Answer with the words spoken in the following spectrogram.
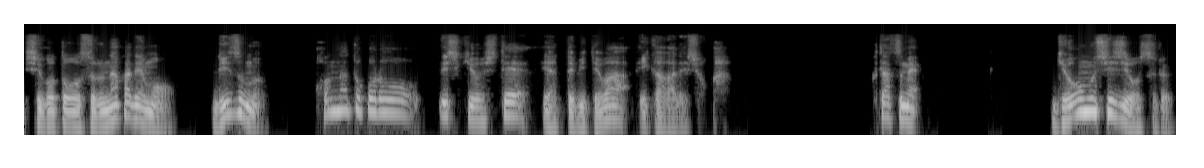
仕事をする中でもリズム、こんなところを意識をしてやってみてはいかがでしょうか。二つ目、業務指示をする、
